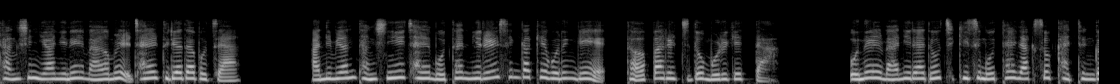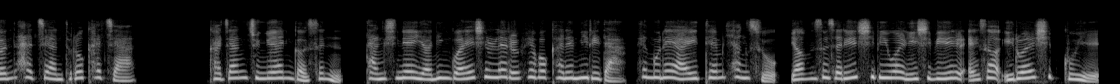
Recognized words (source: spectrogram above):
당신 연인의 마음을 잘 들여다보자. 아니면 당신이 잘 못한 일을 생각해보는 게 더 빠를지도 모르겠다. 오늘만이라도 지키지 못할 약속 같은 건 하지 않도록 하자. 가장 중요한 것은 당신의 연인과의 신뢰를 회복하는 일이다. 행운의 아이템 향수, 염소자리 12월 22일에서 1월 19일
